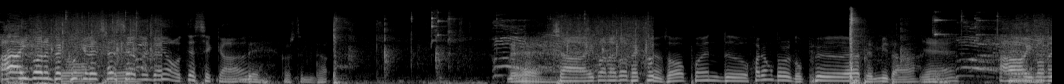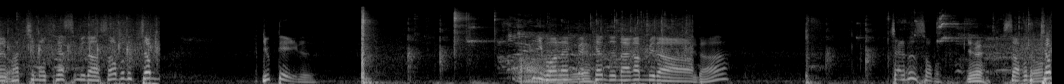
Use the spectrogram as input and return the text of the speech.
아 이번엔 백호길의 네. 찬스였는데 어땠을까? 네, 그렇습니다. 네. 자 이번에도 백호. 하면서 포핸드 활용도를 높여야 됩니다. 예. 아 네, 이번엔 그렇죠. 받지 못했습니다. 서브 득점 6대 1. 이번엔 네. 백핸드 나갑니다. 짧은 서브. 예. 서브. 득점.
